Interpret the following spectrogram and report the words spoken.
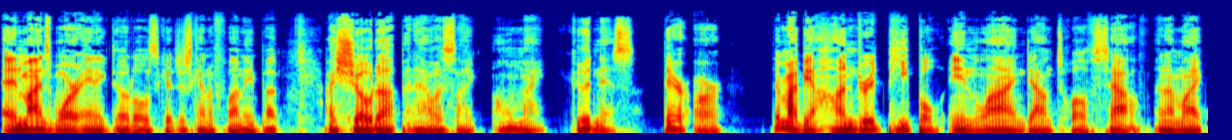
and mine's more anecdotal. It's just kind of funny. But I showed up and I was like, oh my goodness, there are there might be a hundred people in line down 12 South, and I'm like,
